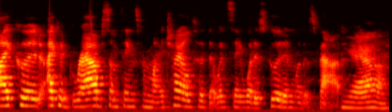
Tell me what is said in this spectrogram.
I could I could grab some things from my childhood that would say what is good and what is bad. Yeah.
